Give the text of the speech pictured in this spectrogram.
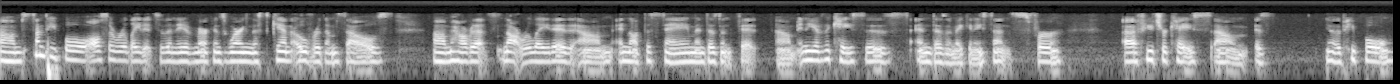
Um, some people also relate it to the Native Americans wearing the skin over themselves. Um, however, that's not related um, and not the same and doesn't fit um, any of the cases and doesn't make any sense for a future case um, is you know, the people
